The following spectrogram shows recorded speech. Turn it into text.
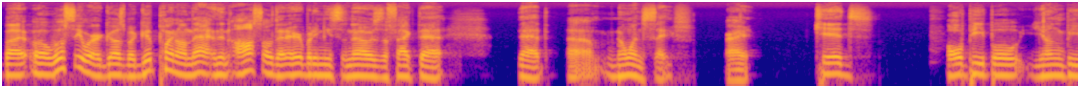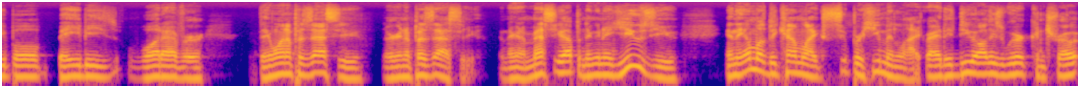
But well, we'll see where it goes. But good point on that. And then also that everybody needs to know is the fact that that um, no one's safe, right? Kids, old people, young people, babies, whatever. They want to possess you, they're going to possess you, and they're going to mess you up, and they're going to use you, and they almost become like superhuman like, right? They do all these weird control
